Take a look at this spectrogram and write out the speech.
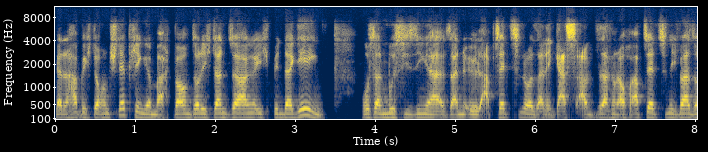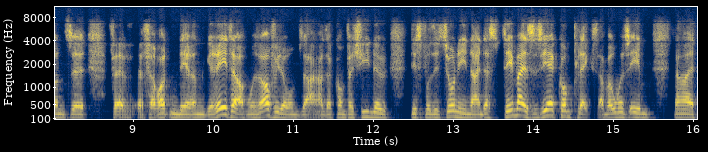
ja, dann habe ich doch ein Schnäppchen gemacht. Warum soll ich dann sagen, ich bin dagegen? Russland muss die Dinger, sein Öl absetzen oder seine Gassachen auch absetzen, nicht wahr? Sonst äh, ver verrotten deren Geräte auch, muss man auch wiederum sagen. Also da kommen verschiedene Dispositionen hinein. Das Thema ist sehr komplex, aber um es eben sagen wir,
